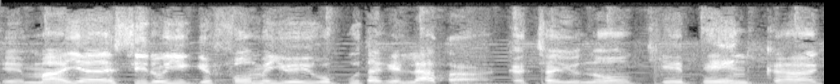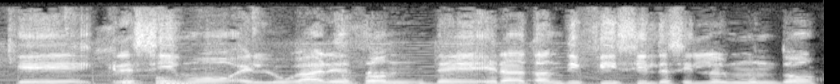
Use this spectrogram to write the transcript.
eh, más allá de decir, oye, que fome, yo digo, puta, que lata, ¿cachai? ¿O ¿No? Que penca, que crecimos en lugares donde era tan difícil decirle al mundo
